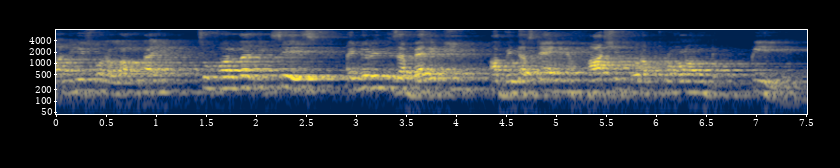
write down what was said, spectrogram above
continuous for a long time. So further it says endurance is a ability of withstanding a hardship for a prolonged period.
